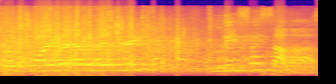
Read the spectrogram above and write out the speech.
From Tarver Elementary, Lisa Salas.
